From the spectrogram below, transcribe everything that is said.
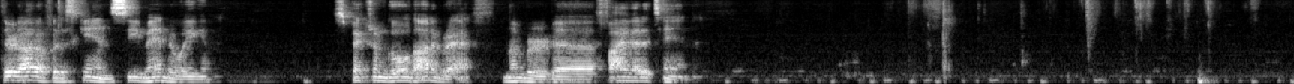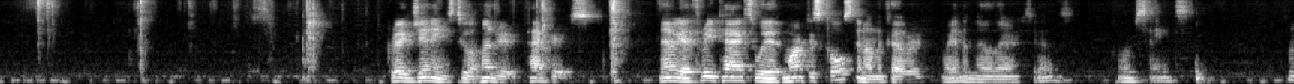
Third auto for the Skins, C. Vanderwagen. Spectrum Gold autograph, numbered uh, 5 out of 10. Greg Jennings to 100, Packers. Now we got three packs with Marques Colston on the cover, right in the middle there. See that? Saints. Hmm.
